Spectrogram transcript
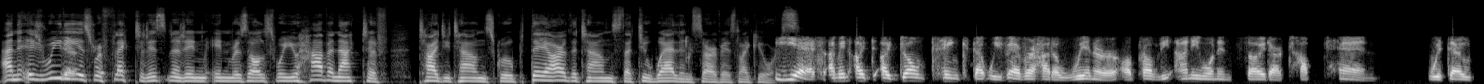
and it really Yeah. is reflected, isn't it, in in results where you have an active Tidy Towns group. They are the towns that do well in surveys like yours. Yes, I mean, I, I don't think that we've ever had a winner or probably anyone inside our top 10 without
